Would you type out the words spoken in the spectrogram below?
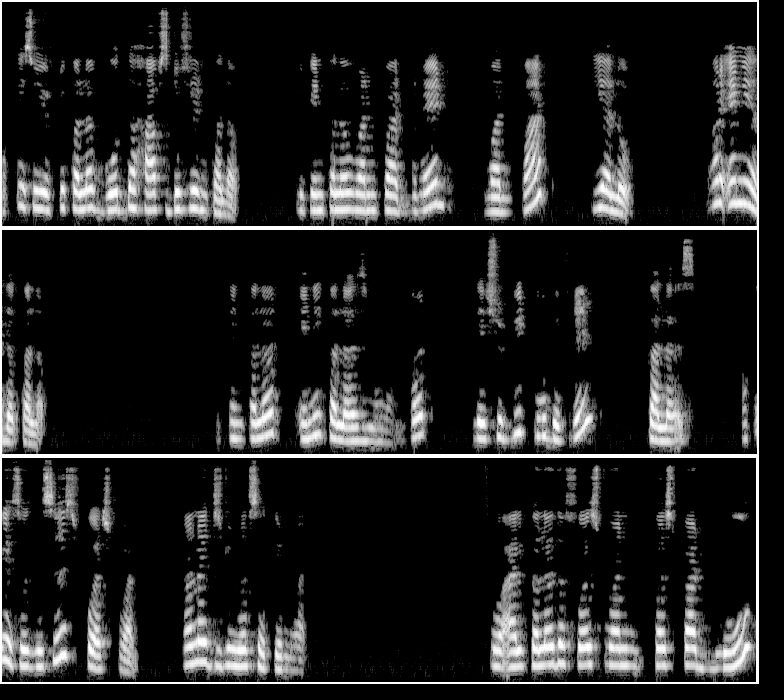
okay, so you have to color both the halves different color. You can color one part red, one part yellow or any other color. Can color any colors you want, but they should be two different colors. Okay, so this is first one. Now let's do the second one. So I'll color the first one, first part blue.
